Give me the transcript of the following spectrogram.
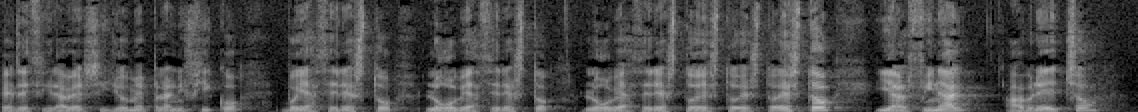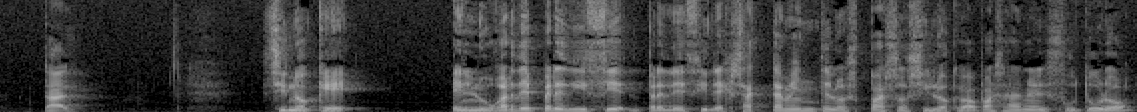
Es decir, a ver, si yo me planifico, voy a hacer esto, luego voy a hacer esto, luego voy a hacer esto, esto, esto, esto, y al final habré hecho tal. Sino que en lugar de predecir, exactamente los pasos y lo que va a pasar en el futuro,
